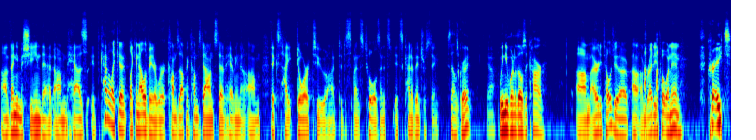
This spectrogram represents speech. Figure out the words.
uh, vending machine that um, has it's kind of like a like an elevator where it comes up and comes down instead of having a um, fixed height door to uh, to dispense tools it's it's kind of interesting. Sounds great. Yeah. We need one of those a car. Um, I already told you that I- I'm ready to put one in. Great.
